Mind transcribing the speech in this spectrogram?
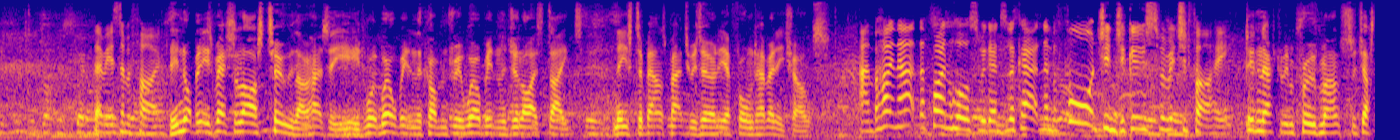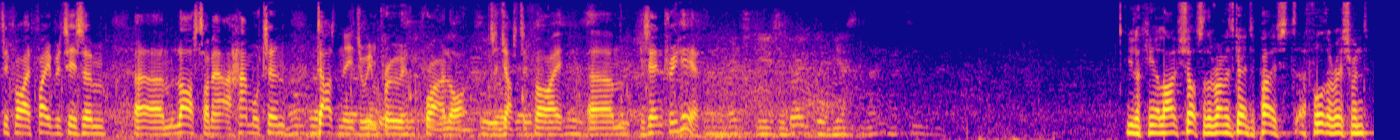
There he is, number five. He's not been his best the last two, though, has he? He's well beaten the Coventry, well beaten the July Stakes. Needs to bounce back to his earlier form to have any chance. And behind that, the final horse we're going to look at, number four, Ginger Goose for Richard Fahey. Didn't have to improve much to justify favouritism um, last time out at Hamilton. Does need to improve quite a lot to justify um, his entry here. You're looking at live shots of the runners going to post for the Richmond.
